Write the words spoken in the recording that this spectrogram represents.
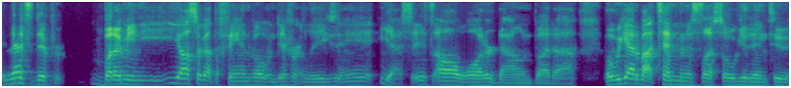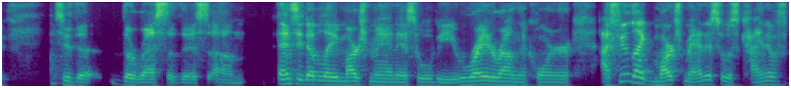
And that's different but I mean, you also got the fan vote in different leagues. And yes, it's all watered down, but uh, but we got about ten minutes left, so we'll get into to the the rest of this. Um, NCAA March Madness will be right around the corner. I feel like March Madness was kind of,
